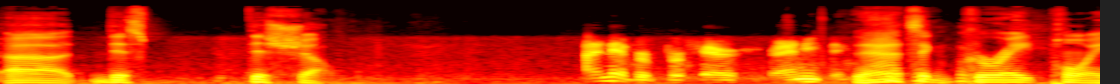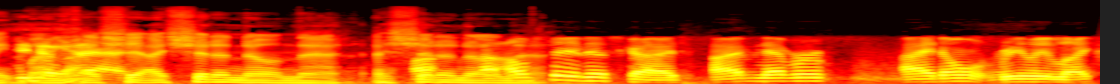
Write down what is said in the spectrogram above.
uh, this this show? I never prepare for anything. That's a great point, Mike. I, that. should I should have known that. I should have known I'll that. say this, guys. I've never. I don't really like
